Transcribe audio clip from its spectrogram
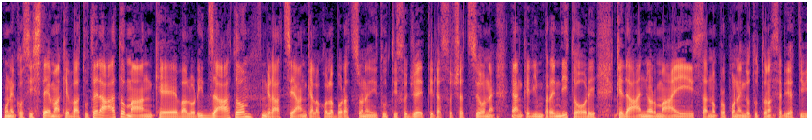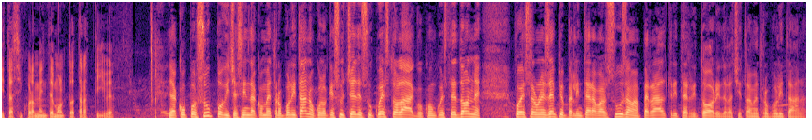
Un ecosistema che va tutelato ma anche valorizzato grazie anche alla collaborazione di tutti i soggetti, l'associazione e anche gli imprenditori che da anni ormai stanno proponendo tutta una serie di attività sicuramente molto attrattive. Jacopo Suppo, vice sindaco metropolitano, quello che succede su questo lago con queste donne può essere un esempio per l'intera Valsusa ma per altri territori della città metropolitana.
